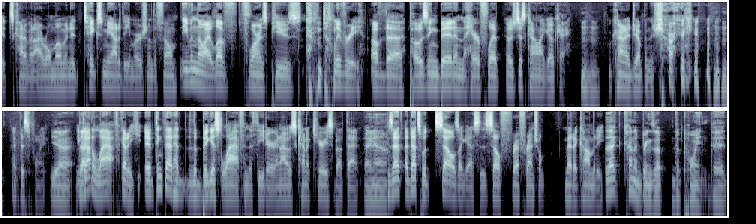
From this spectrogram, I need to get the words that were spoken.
it's kind of an eye roll moment. It takes me out of the immersion of the film. Even though I love Florence Pugh's delivery of the posing bit and the hair flip, it was just kind of like okay, hmm we're kind of jumping the shark at this point. Yeah. You got to laugh. Got to. I think that had the biggest laugh in the theater, and I was kind of curious about that I know. because that that's what sells, I guess, is self-referential meta comedy. That kind of brings up the point that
